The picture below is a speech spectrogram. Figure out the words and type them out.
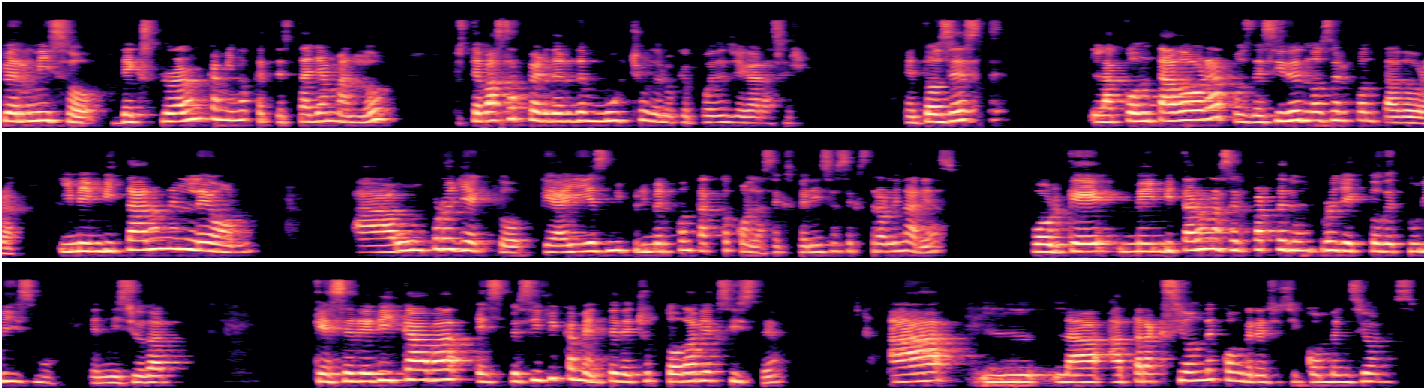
permiso de explorar un camino que te está llamando, pues te vas a perder de mucho de lo que puedes llegar a hacer. Entonces, la contadora, pues decide no ser contadora. Y me invitaron en León a un proyecto que ahí es mi primer contacto con las experiencias extraordinarias, porque me invitaron a ser parte de un proyecto de turismo en mi ciudad que se dedicaba específicamente, de hecho todavía existe, a la atracción de congresos y convenciones.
